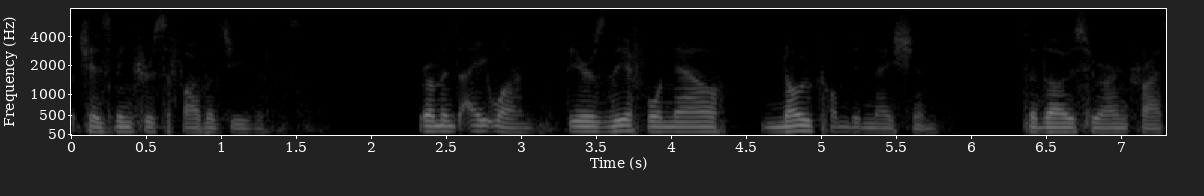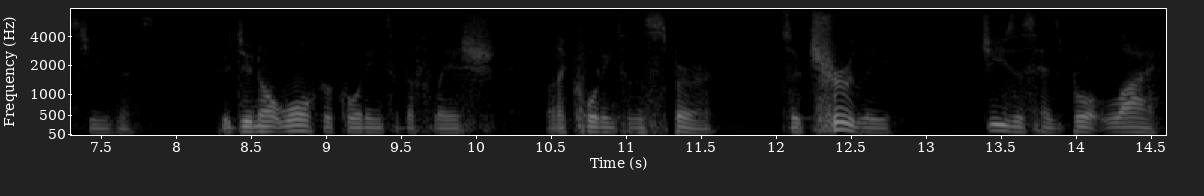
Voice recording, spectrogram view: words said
which has been crucified with Jesus. Romans 8 1. There is therefore now no condemnation to those who are in Christ Jesus, who do not walk according to the flesh, but according to the Spirit. So truly, Jesus has brought life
